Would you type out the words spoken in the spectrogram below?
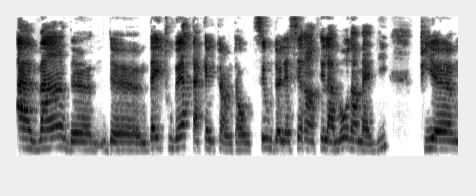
avant de d'être ouverte à quelqu'un d'autre, tu sais, ou de laisser rentrer l'amour dans ma vie. Puis euh,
